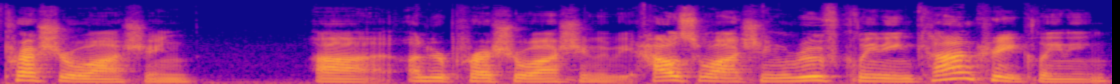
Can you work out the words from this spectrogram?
pressure washing, uh, under pressure washing would be house washing, roof cleaning, concrete cleaning.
